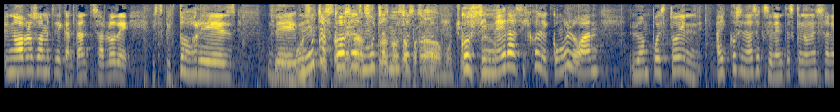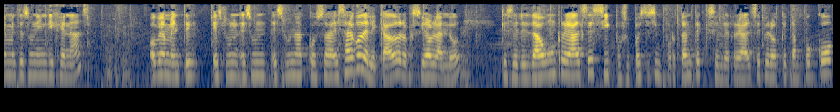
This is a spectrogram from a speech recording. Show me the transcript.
y no hablo solamente de cantantes, hablo de escritores, Sí, de muchas cosas, muchas, muchas cosas. mucho Cocineras, híjole, ¿cómo lo han, lo han puesto en... Hay cocineras excelentes que no necesariamente son indígenas. Obviamente es, un, es, un, es una cosa, es algo delicado de lo que estoy hablando, que se les da un realce, sí, por supuesto es importante que se le realce, pero que tampoco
